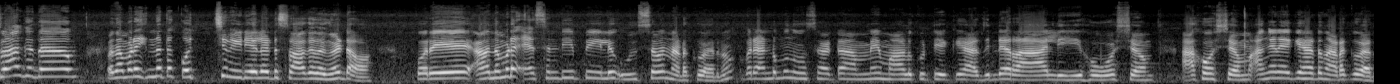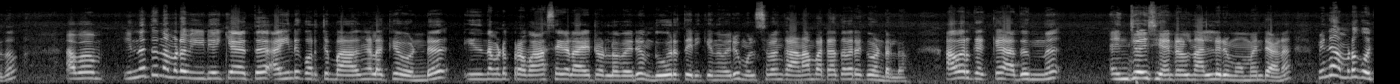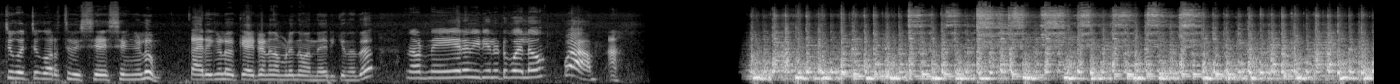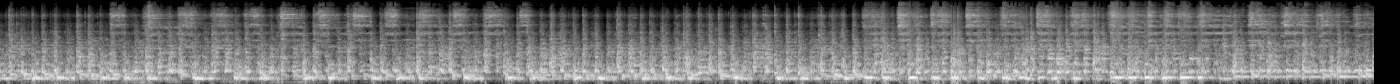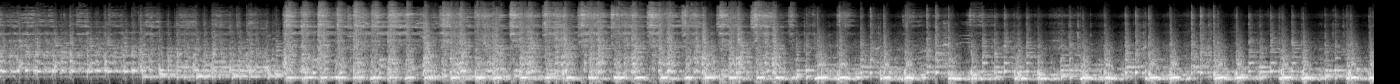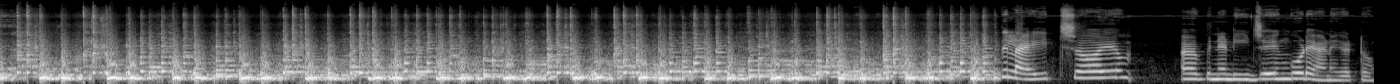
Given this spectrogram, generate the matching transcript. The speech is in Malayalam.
സ്വാഗതം. അപ്പൊ നമ്മുടെ ഇന്നത്തെ കൊച്ചു വീഡിയോയിലോട്ട് സ്വാഗതം കേട്ടോ. കുറേ നമ്മുടെ എസ് എൻ ഡി പിയിൽ ഉത്സവം നടക്കുമായിരുന്നു അപ്പോൾ രണ്ട് മൂന്ന് ദിവസമായിട്ട് അമ്മയും മാളുക്കുട്ടിയൊക്കെ അതിന്റെ റാലി ഹോഷം ആഘോഷം അങ്ങനെയൊക്കെ ആയിട്ട് നടക്കുമായിരുന്നു അപ്പം ഇന്നത്തെ നമ്മുടെ വീഡിയോയ്ക്കകത്ത് അതിന്റെ കുറച്ച് ഭാഗങ്ങളൊക്കെ ഉണ്ട്. ഇത് നമ്മുടെ പ്രവാസികളായിട്ടുള്ളവരും ദൂരത്തിരിക്കുന്നവരും ഉത്സവം കാണാൻ പറ്റാത്തവരൊക്കെ ഉണ്ടല്ലോ. അവർക്കൊക്കെ അതൊന്ന് എൻജോയ് ചെയ്യാനുള്ള നല്ലൊരു മൊമെന്റ് ആണ്. പിന്നെ നമ്മുടെ കൊച്ചു കൊച്ചു കുറച്ച് വിശേഷങ്ങളും കാര്യങ്ങളും ഒക്കെ ആയിട്ടാണ് നമ്മളിന്ന് വന്നിരിക്കുന്നത്. നമ്മൾ നേരെ വീഡിയോയിലോട്ട് പോയല്ലോ? ആ. ലൈറ്റ് പിന്നെ ഡി ജെയും കൂടെയാണ് കേട്ടോ.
